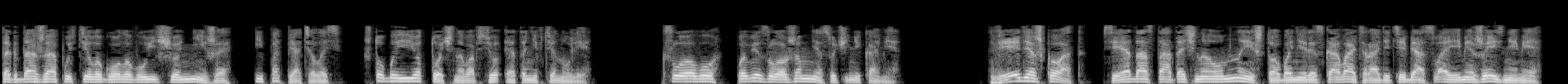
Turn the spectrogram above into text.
тогда же опустила голову еще ниже и попятилась, чтобы ее точно во все это не втянули. К слову, повезло же мне с учениками. «Видишь, кот, все достаточно умны, чтобы не рисковать ради тебя своими жизнями»,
